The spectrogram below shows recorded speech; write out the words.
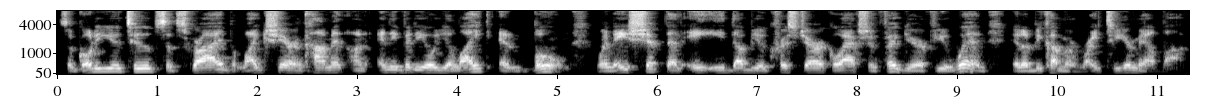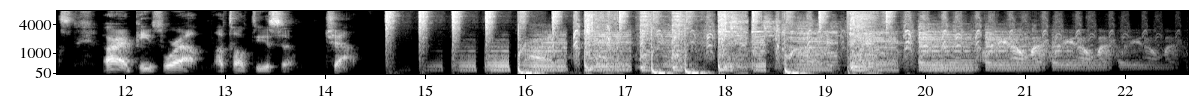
So go to YouTube, subscribe, like, share, and comment on any video you like, and boom, when they ship that AEW Chris Jericho action figure, if you win, it'll be coming right to your mailbox. All right, peeps, we're out. I'll talk to you soon. Ciao. You know, man. You know, man. You know, man.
